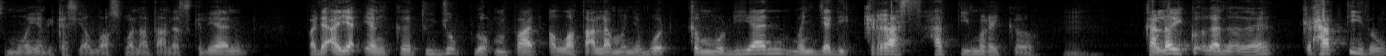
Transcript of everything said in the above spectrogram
semua yang dikasihi Allah SWT sekalian. Pada ayat yang ke-74, Allah Ta'ala menyebut, kemudian menjadi keras hati mereka. Hmm. Kalau ikut kata eh, hati tu,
